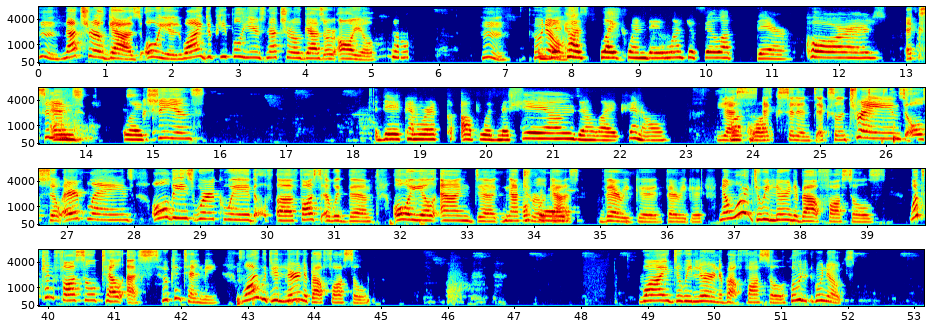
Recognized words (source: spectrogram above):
Hmm, natural gas, oil. Why do people use natural gas or oil? No. Hmm, who knows? Because like when they want to fill up their cars, Excellent. like Machines. they can work up with machines and like you know Yes, lots. excellent, excellent. Trains, also airplanes. All these work with uh, fos- uh, with the oil and uh, natural Okay. gas. Very good, very good. Now, why do we learn about fossils? What can fossil tell us? Who can tell me? Why would you learn about fossil? Why do we learn about fossil? Who who knows?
